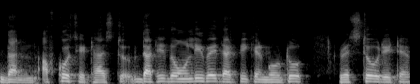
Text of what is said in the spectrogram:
then of course it has to, that is the only way that we can go to restore it. Eh.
